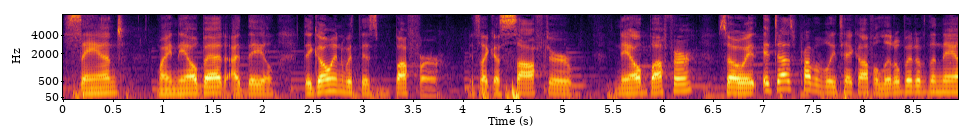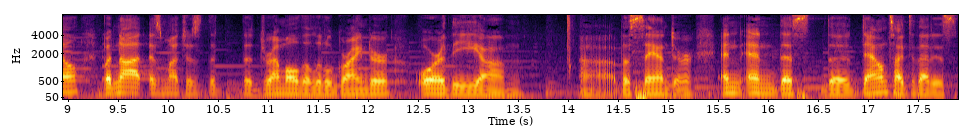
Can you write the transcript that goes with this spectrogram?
sand my nail bed. I, they they go in with this buffer. It's like a softer nail buffer, so it, it does probably take off a little bit of the nail, but not as much as the the Dremel, the little grinder, or the um, uh, the sander. And and this the downside to that is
